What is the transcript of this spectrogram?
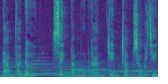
Nam và nữ sinh năm 1969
